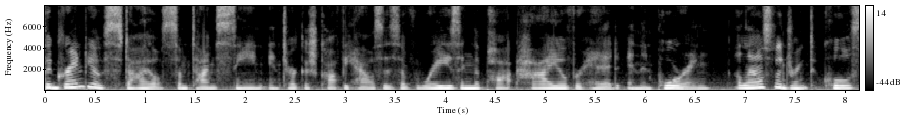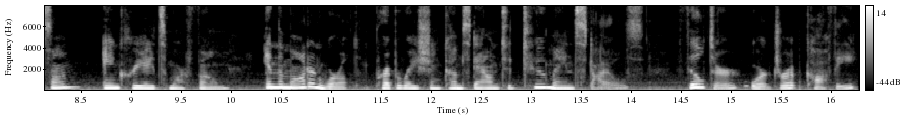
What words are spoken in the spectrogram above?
The grandiose style sometimes seen in Turkish coffee houses of raising the pot high overhead and then pouring allows the drink to cool some and creates more foam. In the modern world, preparation comes down to two main styles filter or drip coffee,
